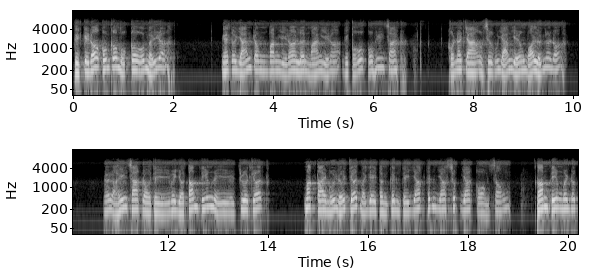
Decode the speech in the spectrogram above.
Thì kỳ đó cũng có một cô ở mỹ đó nghe tôi giảng trong băng gì đó, lên mạng gì đó. Thì cổ cổ hiến xác. Còn nói, cha, ông sư cũng giảng vậy ông bỏ lửng ở đó. Thế là hiến xác rồi thì bây giờ 8 tiếng thì chưa chết. Mắt tay mũi lưỡi chết mà dây thần kinh thị giác, thính giác, xúc giác còn sống. 8 tiếng mới đứt.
